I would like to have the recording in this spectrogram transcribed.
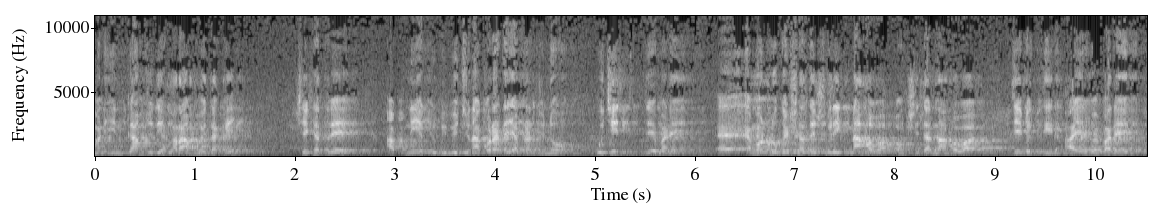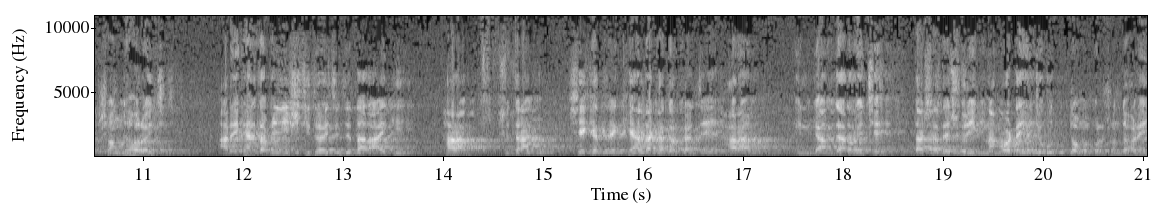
মানে ইনকাম যদি হারাম হয়ে থাকে, সেক্ষেত্রে আপনি একটু বিবেচনা করাটাই আপনার জন্য উচিত যে মানে এমন লোকের সাথে শরিক না হওয়া, অংশীদার না হওয়া, যে ব্যক্তির আয়ের ব্যাপারে সন্দেহ রয়েছে। আর এখানে তো আপনি নিশ্চিত হয়েছেন যে তার আয় কি? হারাম। সুতরাং সেক্ষেত্রে খেয়াল রাখা দরকার যে হারাম ইনকাম যা রয়েছে, তার সাথে শরিক না হওয়াটাই হচ্ছে উত্তম, কোনো সন্দেহ নেই।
